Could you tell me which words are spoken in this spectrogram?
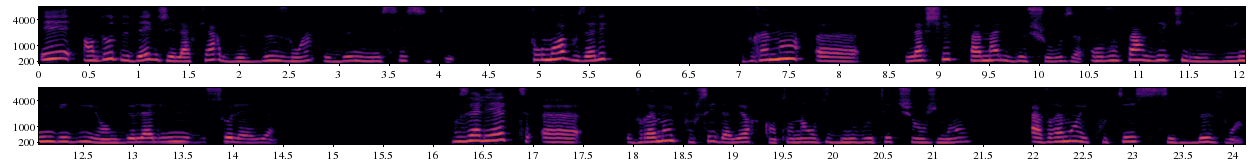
Et en dos de deck, j'ai la carte de besoin et de nécessité. Pour moi, vous allez vraiment euh, lâcher pas mal de choses. On vous parle d'équilibre, du yin et du yang, de la lune et du soleil. Vous allez être euh, vraiment poussé d'ailleurs quand on a envie de nouveautés, de changement, à vraiment écouter ses besoins,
